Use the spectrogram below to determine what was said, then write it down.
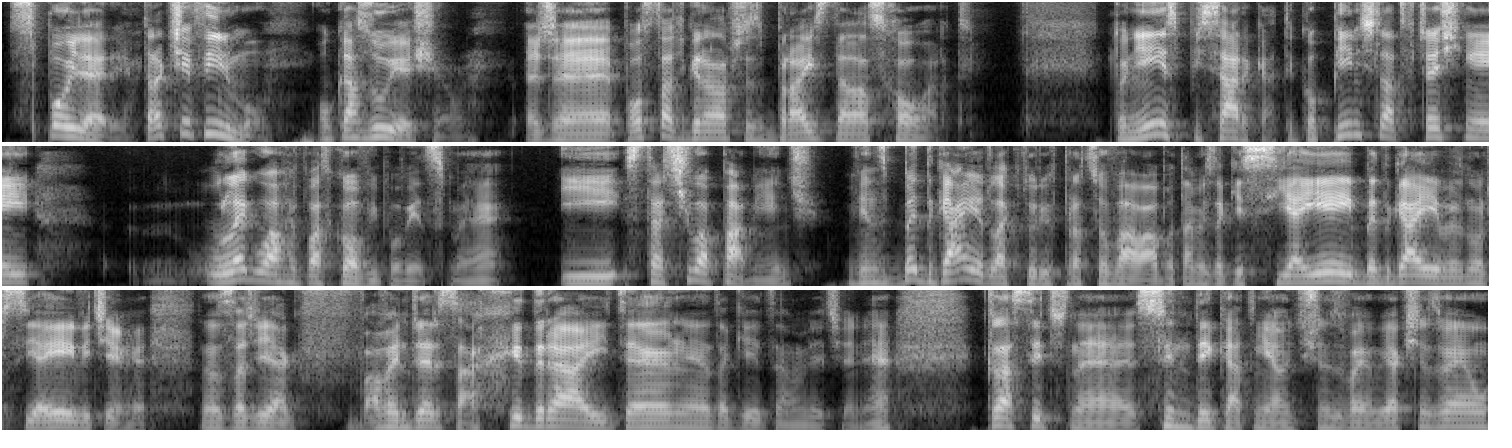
Spoilery. W trakcie filmu okazuje się, że postać grana przez Bryce Dallas Howard to nie jest pisarka, tylko 5 lat wcześniej uległa wypadkowi, powiedzmy, i straciła pamięć, więc bad guye, dla których pracowała, bo tam jest takie CIA, bad guye wewnątrz CIA, wiecie, na zasadzie jak w Avengersach, Hydra i te, nie, takie tam, wiecie, nie? Klasyczne, syndykat, nie, oni się nazywają, jak się nazywają?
